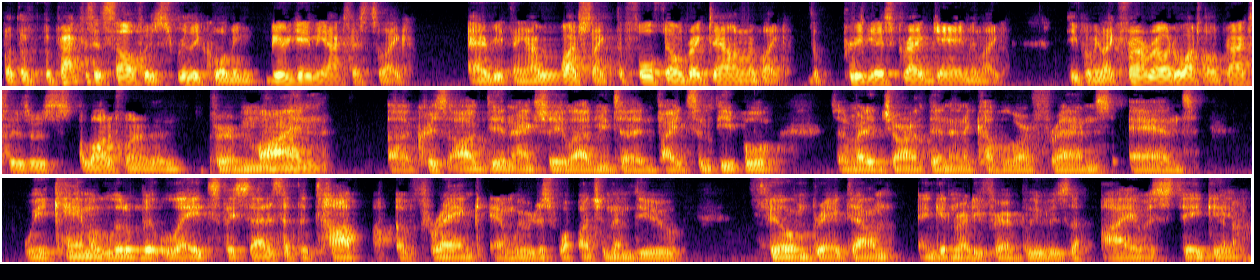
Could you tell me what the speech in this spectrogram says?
But the, the practice itself was really cool. I mean beard gave me access to like everything. I watched like the full film breakdown of like the previous greg game and like he put me like front row to watch all the practices. It was a lot of fun and then For mine, uh, Chris Ogden actually allowed me to invite some people. So I invited Jonathan and a couple of our friends, and we came a little bit late. So they sat us at the top of Frank, and we were just watching them do film breakdown and getting ready for, I believe it was the Iowa State game.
